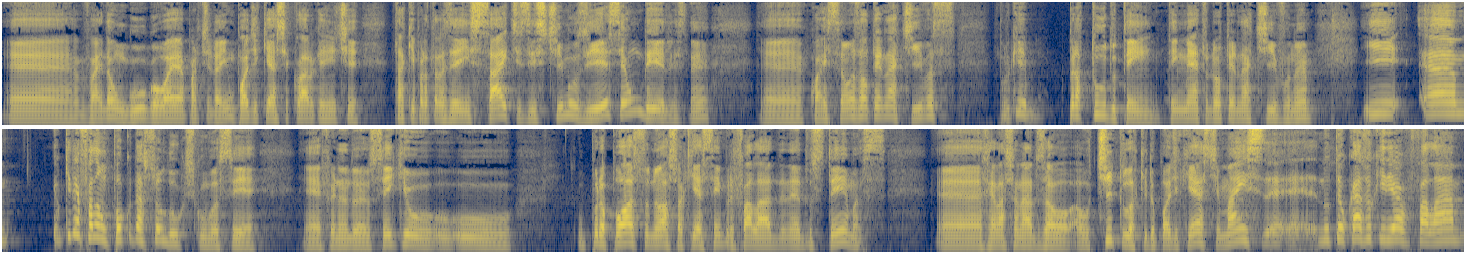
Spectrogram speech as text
É, vai dar um Google aí a partir daí. Um podcast, é claro que a gente está aqui para trazer insights e estímulos, e esse é um deles, né? É, quais são as alternativas? Porque para tudo tem, tem método alternativo, né? E um, eu queria falar um pouco da Solux com você, é, Fernando. Eu sei que o, o, o, propósito nosso aqui é sempre falar né, dos temas é, relacionados ao, ao, título aqui do podcast, mas é, no teu caso eu queria falar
